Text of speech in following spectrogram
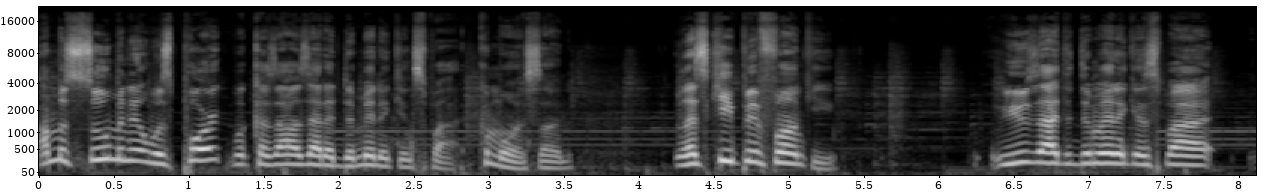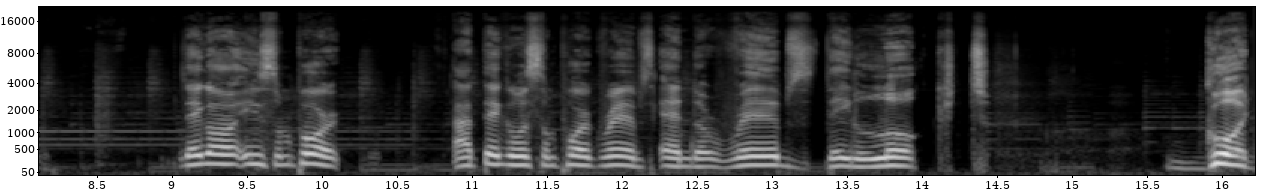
I'm assuming it was pork because i was at a dominican spot. Come on son. Let's keep it funky. We was at the dominican spot. They gonna eat some pork. I think it was some pork ribs and the ribs they looked good.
